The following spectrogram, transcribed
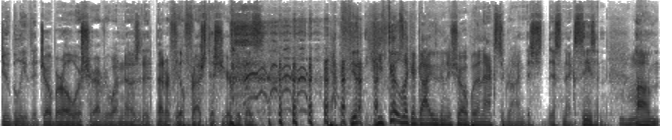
do believe that Joe Burrow, we're sure everyone knows that it better feel fresh this year because feel, he feels like a guy who's going to show up with an axe to grind this, this next season. Mm-hmm. Um,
